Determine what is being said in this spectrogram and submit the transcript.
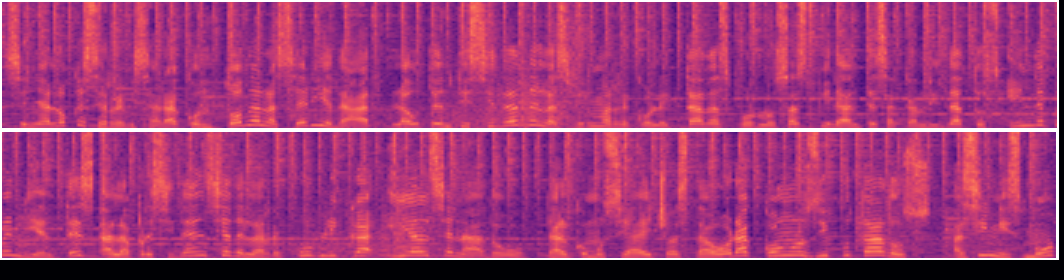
Señaló que se revisará con toda la seriedad la autenticidad de las firmas recolectadas por los aspirantes a candidatos independientes a la presidencia de la República y al Senado, tal como se ha hecho hasta ahora con los diputados. Asimismo,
